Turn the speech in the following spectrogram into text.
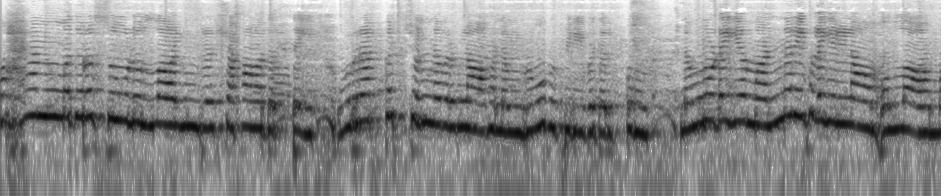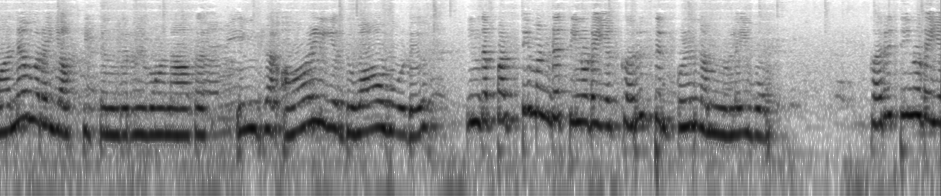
முஹம்மது ரசூலுல்லாஹ் என்ற ஷஹாதத்தை உறக்கச் சொன்னவர்களாக நம் ரூஹு பிரிவதற்கும் நம்முடைய மன்னரைகளை எல்லாம் அல்லாஹ் மனவரையாக்கி தந்திருவானாக என்ற ஆழிய துவாவோடு இந்த பட்டிமன்றத்தினுடைய கருத்திற்குள் நாம் நுழைவோம். கருத்தினுடைய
